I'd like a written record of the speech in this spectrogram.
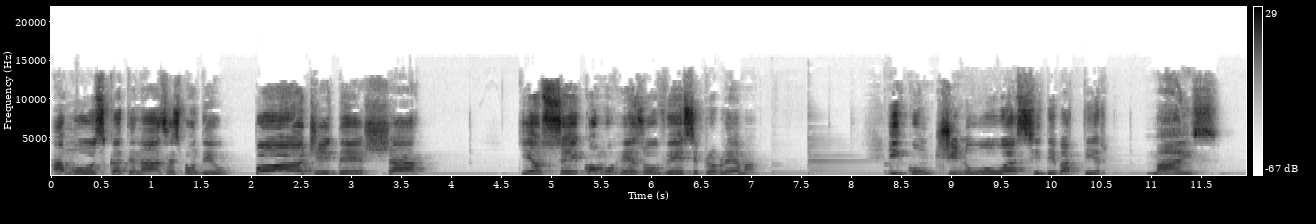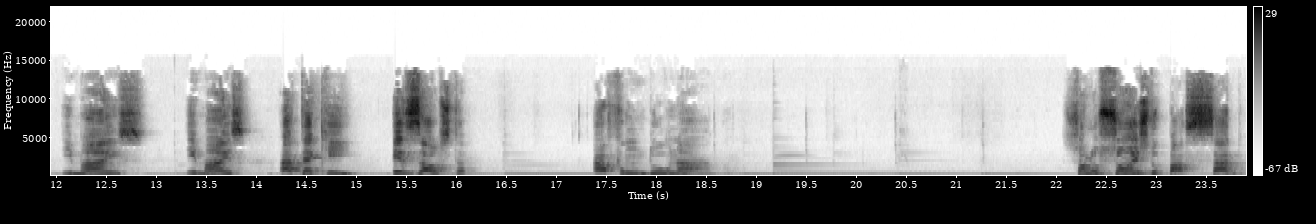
A mosca tenaz respondeu: Pode deixar, que eu sei como resolver esse problema e continuou a se debater mais e mais e mais até que, exausta, afundou na água. Soluções do passado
